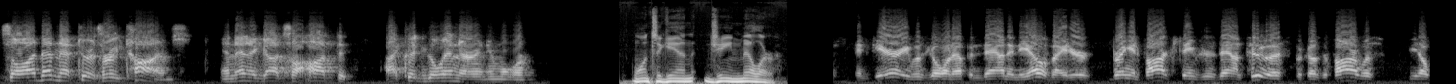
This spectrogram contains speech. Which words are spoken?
So I done that two or three times. And then it got so hot that I couldn't go in there anymore. Once again, Gene Miller. And Gary was going up and down in the elevator bringing fire extinguishers down to us because the fire was, you know,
